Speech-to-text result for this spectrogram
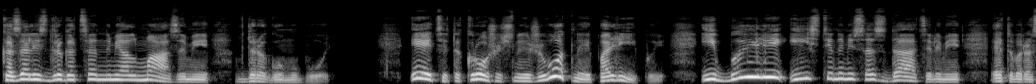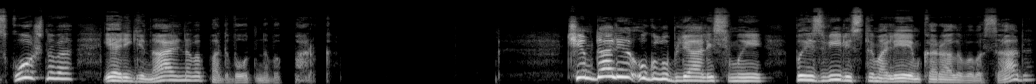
казались драгоценными алмазами в дорогом уборе. Эти-то крошечные животные, полипы, и были истинными создателями этого роскошного и оригинального подводного парка. Чем далее углублялись мы по извилистым аллеям кораллового сада,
